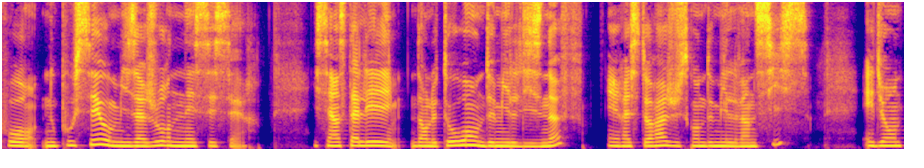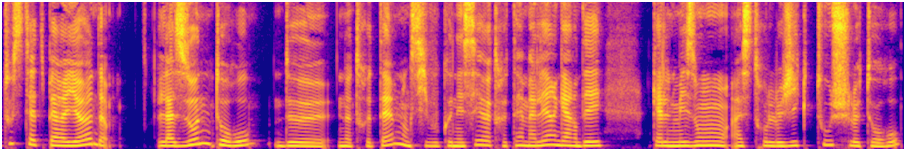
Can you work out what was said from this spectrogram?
pour nous pousser aux mises à jour nécessaires. Il s'est installé dans le taureau en 2019 et restera jusqu'en 2026. Et durant toute cette période, la zone taureau de notre thème, donc si vous connaissez votre thème, allez regarder quelle maison astrologique touche le taureau.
